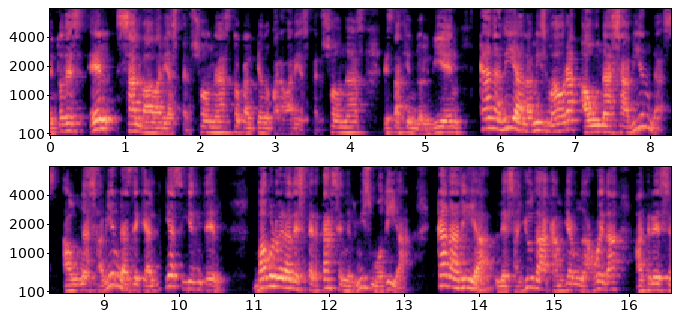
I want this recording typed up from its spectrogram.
Entonces, él salva a varias personas, toca el piano para varias personas, está haciendo el bien, cada día a la misma hora, a unas sabiendas, a unas sabiendas de que al día siguiente él va a volver a despertarse en el mismo día. Cada día les ayuda a cambiar una rueda a tres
